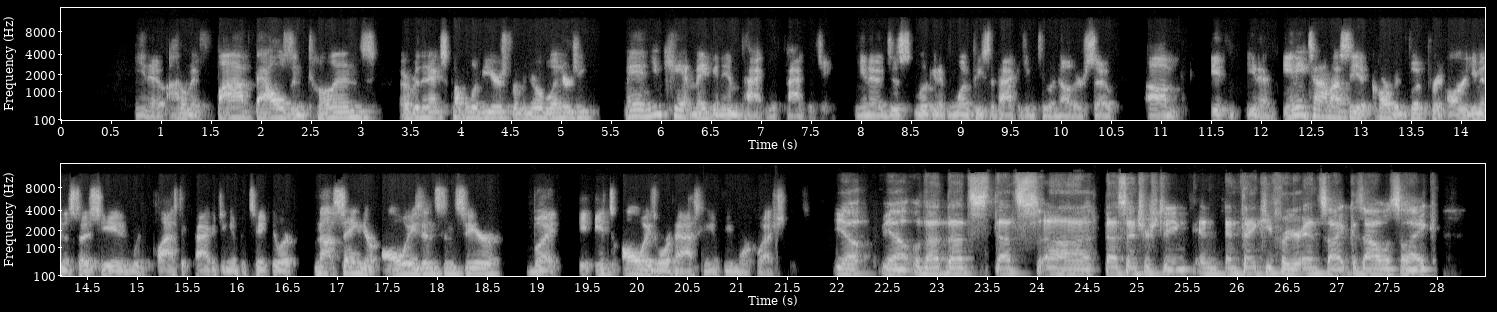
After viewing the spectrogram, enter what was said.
you know i don't know 5000 tons over the next couple of years from renewable energy. Man you can't make an impact with packaging you know, just looking at one piece of packaging to another. So, um, if, you know, anytime I see a carbon footprint argument associated with plastic packaging in particular, I'm not saying they're always insincere, but it, it's always worth asking a few more questions. Yeah, yeah. Well, that that's that's uh, that's interesting, and and thank you for your insight because I was like,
